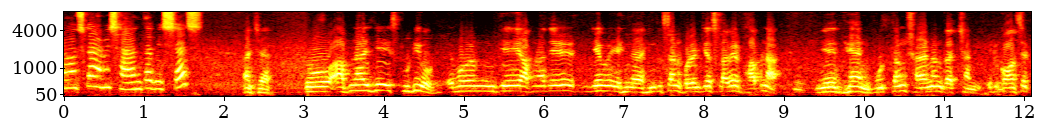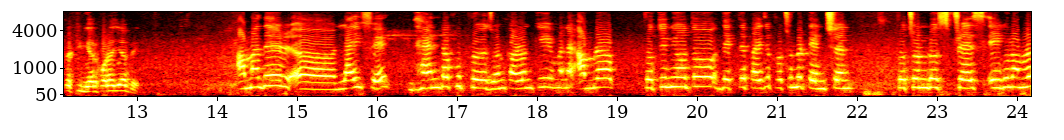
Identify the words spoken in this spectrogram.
নমস্কার আমি সায়ন্তা বিশ্বাস। আচ্ছা তো আপনার যে স্টুডিও এবং যে আপনাদের যে হিন্দুস্তান ভলেন্টিয়ার্স ক্লাবের ভাবনা যে ধ্যান বুদ্ধাং সায়নাং গাচ্ছামি একটু কনসেপ্টটা ক্লিয়ার করা যাবে? আমাদের লাইফে ধ্যানটা খুব প্রয়োজন কারণ কি মানে আমরা প্রতিনিয়ত দেখতে পাই যে প্রচণ্ড টেনশন প্রচণ্ড স্ট্রেস এইগুলো আমরা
